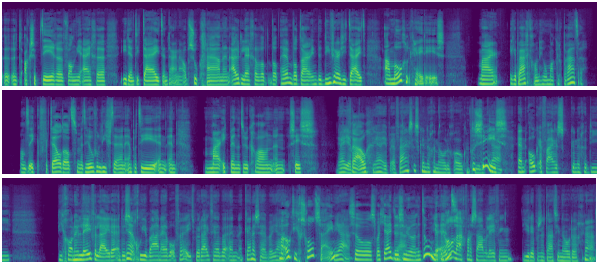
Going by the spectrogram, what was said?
het accepteren van je eigen identiteit en daarna op zoek gaan en uitleggen wat, wat, wat daar in de diversiteit aan mogelijkheden is. Maar ik heb eigenlijk gewoon heel makkelijk praten. Want ik vertel dat met heel veel liefde en empathie. En, en, maar ik ben natuurlijk gewoon een cis Ja, je hebt, vrouw. ja, je hebt ervaringsdeskundigen nodig ook. natuurlijk. Precies. Ja. En ook ervaringsdeskundigen die die gewoon hun leven leiden en dus Ja. een goede banen hebben of hè, iets bereikt hebben en, en kennis hebben. Ja. Maar ook die geschoold zijn, Ja. zoals wat jij dus nu aan het doen je hebt bent. in alle lagen van de samenleving die representatie nodig. Ja.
